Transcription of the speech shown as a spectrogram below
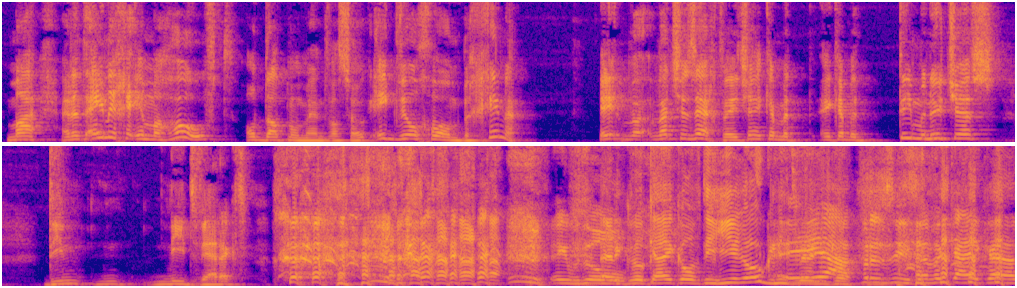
Maar, en het enige in mijn hoofd op dat moment was ook... Ik wil gewoon beginnen wat je zegt, weet je, ik heb met, ik heb met 10 minuutjes die niet werkt. ik bedoel... En ik wil kijken of die hier ook niet werkt. Ja, precies. En we kijken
